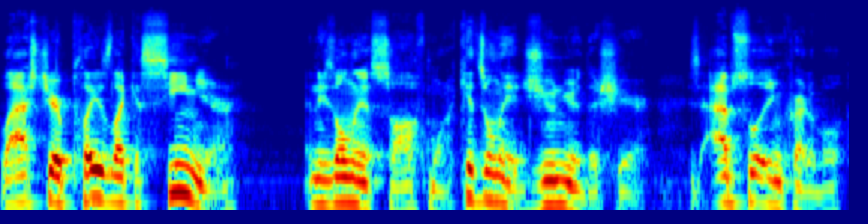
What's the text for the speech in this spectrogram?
last year plays like a senior, and he's only a sophomore. The kid's only a junior this year. He's absolutely incredible.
